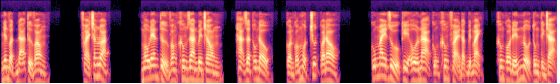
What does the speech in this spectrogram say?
Nhân vật đã tử vong. Phải trăng loạt. Màu đen tử vong không gian bên trong, hạ giật ôm đầu, còn có một chút quá đau. Cũng may dù kỳ ô nạ cũng không phải đặc biệt mạnh, không có đến nổ tung tình trạng.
